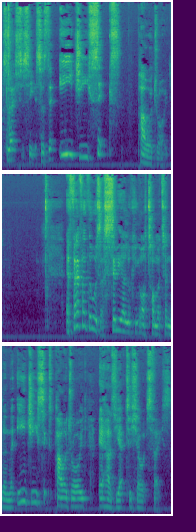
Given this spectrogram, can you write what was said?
So let's just see. It says the EG6 Power Droid. If ever there was a sillier looking automaton than the EG6 Power Droid, it has yet to show its face.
